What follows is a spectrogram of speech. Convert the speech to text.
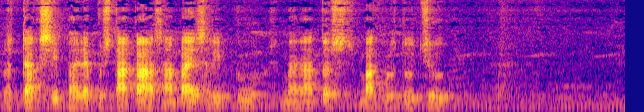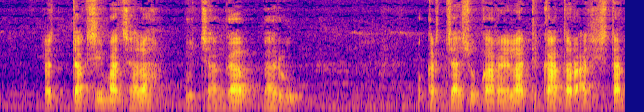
redaksi Balai Pustaka sampai 1947 redaksi majalah Pujangga Baru. Bekerja sukarela di kantor asisten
